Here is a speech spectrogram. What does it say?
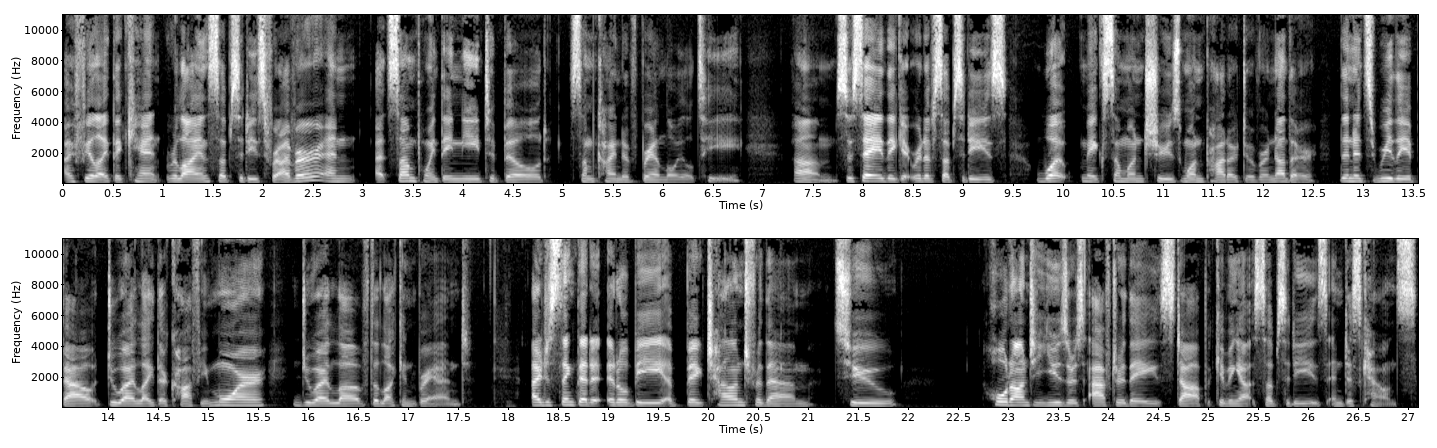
I feel like they can't rely on subsidies forever, and at some point they need to build some kind of brand loyalty. Um, so, say they get rid of subsidies, what makes someone choose one product over another? Then it's really about do I like their coffee more? Do I love the Luckin brand? I just think that it, it'll be a big challenge for them to hold on to users after they stop giving out subsidies and discounts.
